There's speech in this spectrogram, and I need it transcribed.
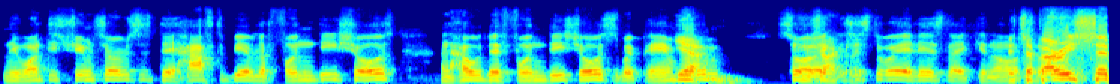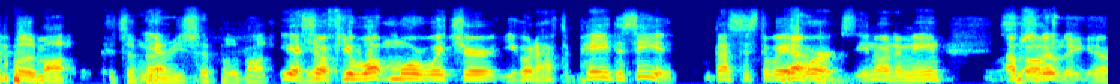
And you want these stream services, they have to be able to fund these shows. And how they fund these shows is by paying yeah. for them. So exactly. like, it's just the way it is, like you know. It's so, a very simple model. It's a very yeah. simple model. Yeah, yeah, So if you want more Witcher, you're gonna have to pay to see it. That's just the way yeah. it works. You know what I mean? Absolutely. So, yeah.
